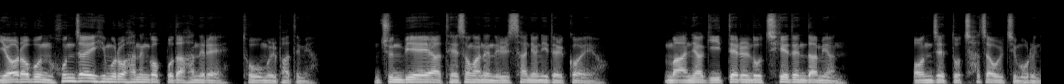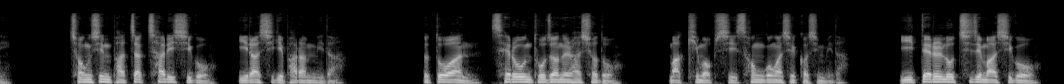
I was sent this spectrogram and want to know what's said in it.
여러분 혼자의 힘으로 하는 것보다 하늘의 도움을 받으며 준비해야 대성하는 을사년이 될 거예요. 만약 이때를 놓치게 된다면 언제 또 찾아올지 모르니 정신 바짝 차리시고 일하시기 바랍니다. 또한 새로운 도전을 하셔도 막힘없이 성공하실 것입니다. 이때를 놓치지 마시고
